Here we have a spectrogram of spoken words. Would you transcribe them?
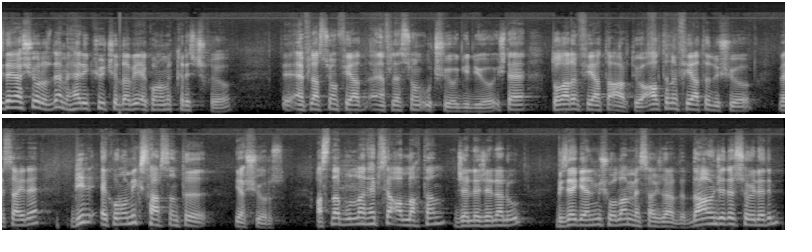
Biz de yaşıyoruz değil mi? Her 2-3 yılda bir ekonomik kriz çıkıyor. E, Enflasyon fiyat enflasyon uçuyor gidiyor. İşte doların fiyatı artıyor, altının fiyatı düşüyor vesaire. Bir ekonomik sarsıntı yaşıyoruz. Aslında bunlar hepsi Allah'tan Celle Celaluhu bize gelmiş olan mesajlardır. Daha önce de söyledim.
